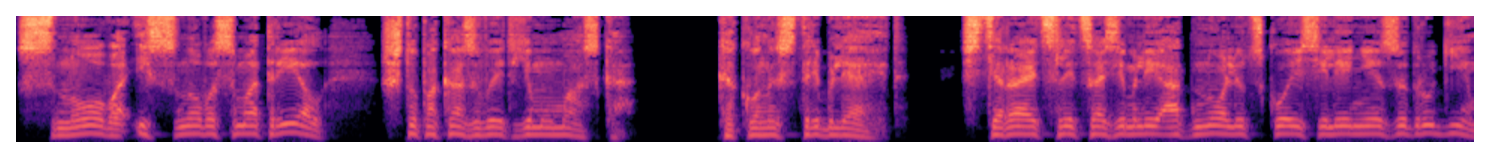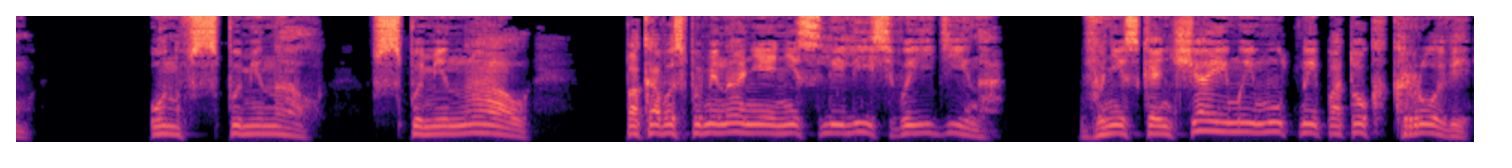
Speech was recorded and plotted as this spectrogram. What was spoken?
Снова и снова смотрел, что показывает ему маска. Как он истребляет, стирает с лица земли одно людское селение за другим. Он вспоминал, вспоминал, пока воспоминания не слились воедино в нескончаемый мутный поток крови,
